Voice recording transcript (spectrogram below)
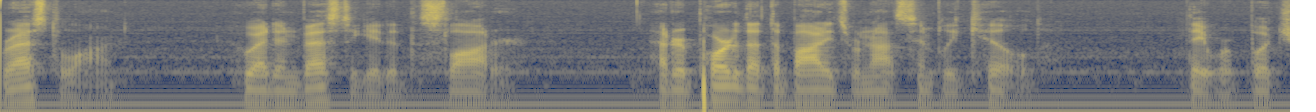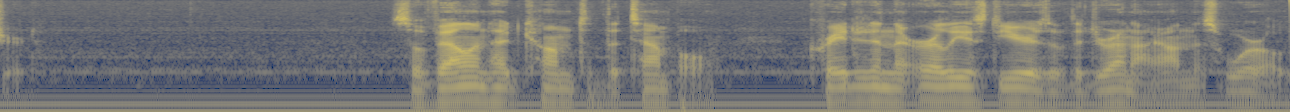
Restalaan, who had investigated the slaughter, had reported that the bodies were not simply killed, they were butchered. So Velen had come to the temple, created in the earliest years of the Draenei on this world.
